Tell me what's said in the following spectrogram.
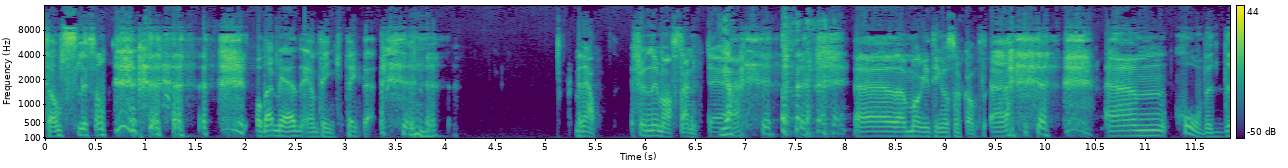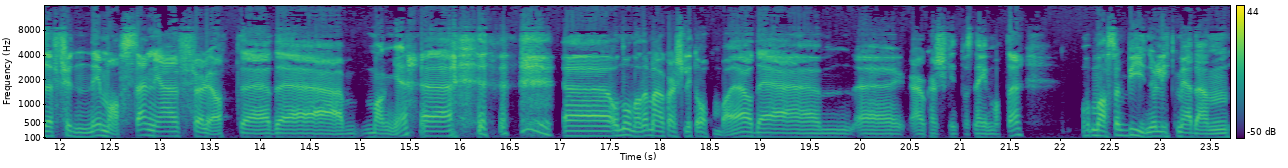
trans, liksom? Og det er mer enn én ting, tenk det. men ja. Funnet i masteren. Det, ja. Eh, det, er mange ting å snakke om. um, hovedfunnet i masteren Jeg føler jo at eh, det er mange. og noen av dem er jo kanskje litt åpenbare, og det er jo kanskje fint på sin egen måte. Masteren begynner jo litt med den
